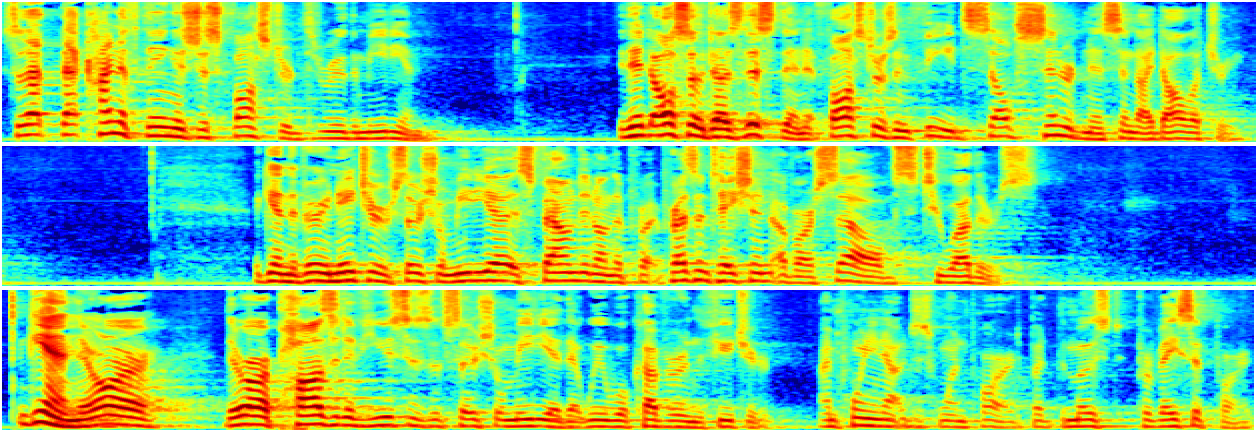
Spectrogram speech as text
So that, that kind of thing is just fostered through the medium. And it also does this then it fosters and feeds self centeredness and idolatry. Again, the very nature of social media is founded on the presentation of ourselves to others. Again, there are, there are positive uses of social media that we will cover in the future. I'm pointing out just one part, but the most pervasive part.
